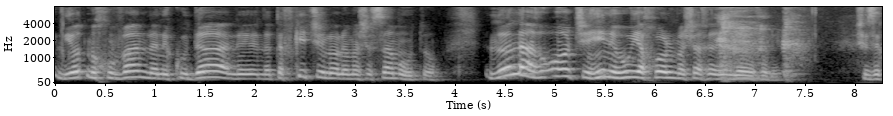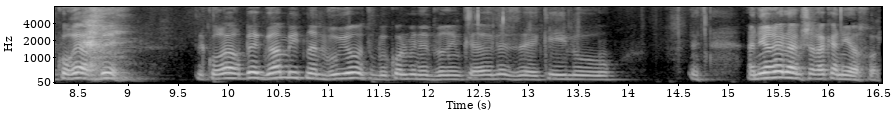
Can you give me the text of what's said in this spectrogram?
להיות מכוון לנקודה, לתפקיד שלו, למה ששמו אותו. לא להראות שהנה הוא יכול מה שאחרים לא יכולים. שזה קורה הרבה. זה קורה הרבה גם בהתנדבויות ובכל מיני דברים כאלה, זה כאילו... אני אראה להם שרק אני יכול.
